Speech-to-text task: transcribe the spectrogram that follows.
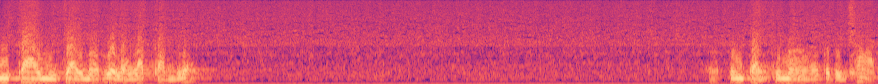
มีกายมีใจมาเพื่อรองรับกรรมด้วยปรุงแต่งขึ้นมาก็เป็นชาติ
